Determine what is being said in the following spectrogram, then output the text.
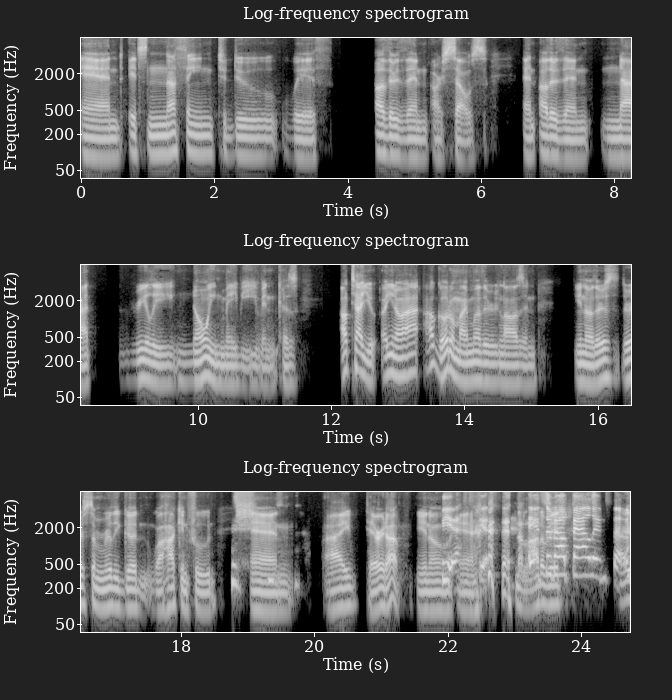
And it's nothing to do with other than ourselves and other than not really knowing, maybe even because I'll tell you, uh, you know, I, I'll go to my mother in law's and, you know, there's there's some really good Oaxacan food and I tear it up you know yes, and, yes. and a lot it's of about it, balance though.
